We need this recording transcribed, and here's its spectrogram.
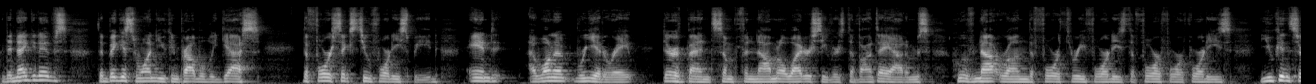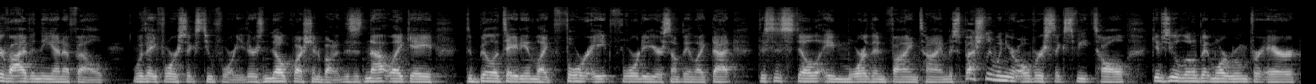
The negatives, the biggest one you can probably guess, the 4.6240 speed. And I want to reiterate, there have been some phenomenal wide receivers, Davante Adams, who have not run the 4.340s, the 4.440s. You can survive in the NFL with a 4.6240. There's no question about it. This is not like a debilitating like 4.840 or something like that. This is still a more than fine time, especially when you're over six feet tall. Gives you a little bit more room for error.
